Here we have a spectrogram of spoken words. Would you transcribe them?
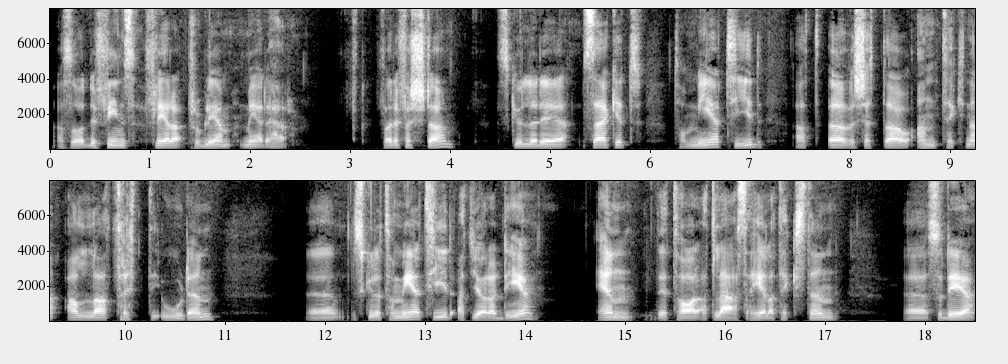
Alltså det finns flera problem med det här. För det första skulle det säkert ta mer tid att översätta och anteckna alla 30 orden. Eh, det skulle ta mer tid att göra det än det tar att läsa hela texten. Eh, så det,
